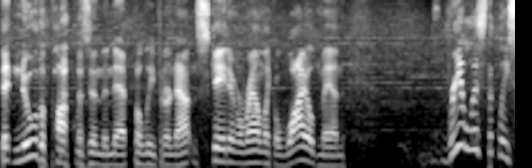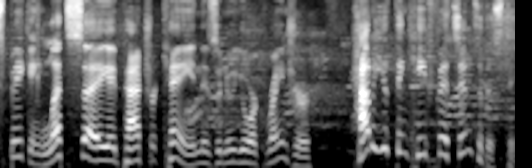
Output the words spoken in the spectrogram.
that knew the puck was in the net, believe it or not, and skating around like a wild man. Realistically speaking, let's say a Patrick Kane is a New York Ranger how do you think he fits into this team?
